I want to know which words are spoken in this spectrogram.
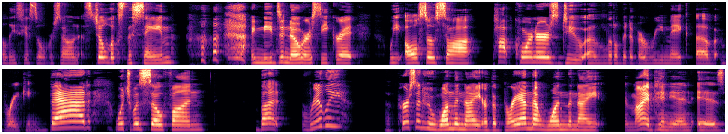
Alicia Silverstone still looks the same. I need to know her secret. We also saw Popcorners do a little bit of a remake of Breaking Bad, which was so fun. But really, the person who won the night or the brand that won the night, in my opinion, is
